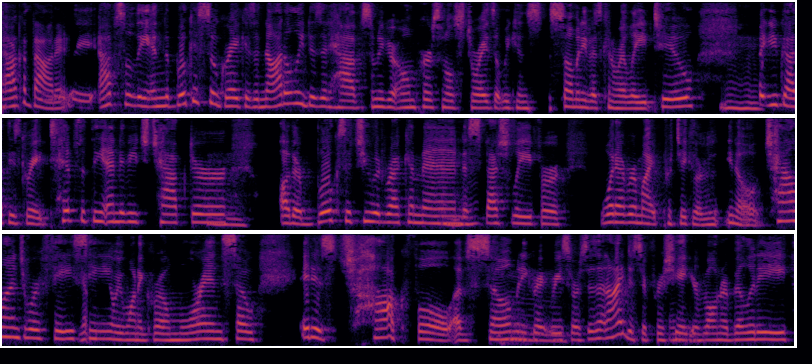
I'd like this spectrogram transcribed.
talk absolutely, about it. Absolutely. And the book is so great because not only does it have some of your own personal stories that we can, so many of us can relate to, mm-hmm. but you've got these great tips at the end of each chapter, mm-hmm. other books that you would recommend, mm-hmm. especially for whatever my particular, you know, challenge we're facing yep. or we want to grow more in. So it is chock full of so mm. many great mm. resources. And I just appreciate your vulnerability,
